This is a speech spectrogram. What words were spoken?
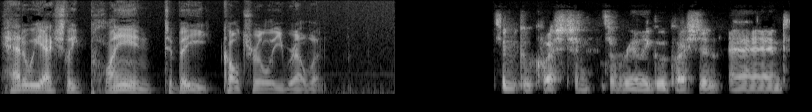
How do we actually plan to be culturally relevant? It's a good question. It's a really good question, and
